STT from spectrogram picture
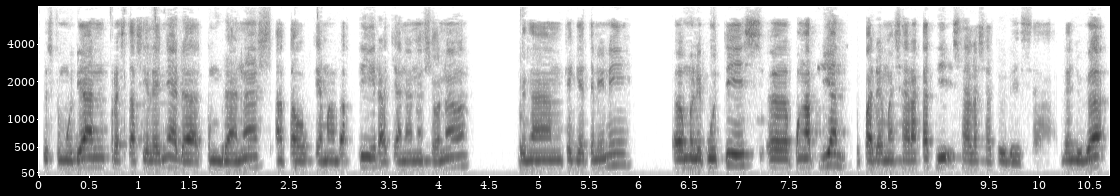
Terus kemudian prestasi lainnya ada Kembranas atau Kemah Bakti Racana Nasional. Dengan kegiatan ini eh, meliputi eh, pengabdian kepada masyarakat di salah satu desa dan juga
